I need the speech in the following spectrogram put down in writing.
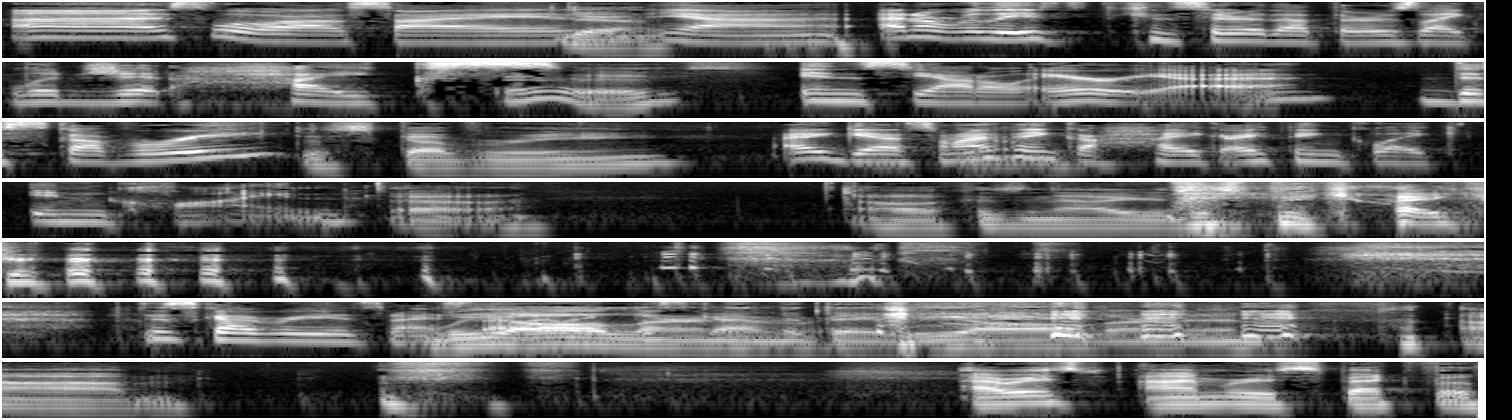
uh, it's a little outside. Yeah. yeah. I don't really consider that there's like legit hikes There is in Seattle area. Discovery, Discovery. I guess. When I think a hike, I think like incline. Uh, Oh, because now you're this big hiker. Discovery is nice. we though. All like learning Discovery. day. We all learn. um, I res- I'm respectful,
